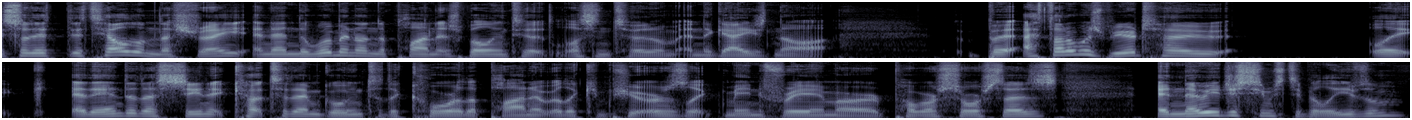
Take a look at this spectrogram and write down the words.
so they, they tell them this right, and then the woman on the planet's willing to listen to them, and the guy's not. But I thought it was weird how, like, at the end of this scene, it cut to them going to the core of the planet where the computer's like mainframe or power source is, and now he just seems to believe them,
